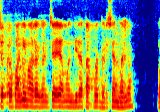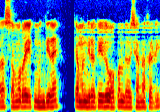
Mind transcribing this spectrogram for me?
चक्रपाणी महाराजांच्या या मंदिरात आपलं दर्शन झालं. व समोर एक मंदिर आहे. त्या मंदिरात जाऊ आपण दर्शनासाठी.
